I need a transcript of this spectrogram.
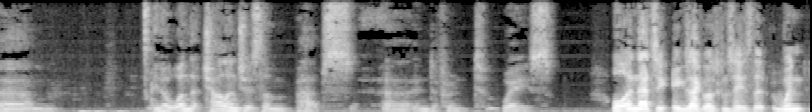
Um, you know, one that challenges them perhaps uh, in different ways. Well, and that's exactly what I was going to say is that when,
